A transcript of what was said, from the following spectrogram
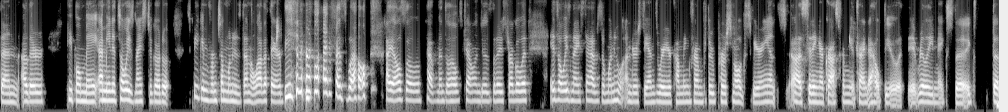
than other people may i mean it's always nice to go to speaking from someone who's done a lot of therapy in her life as well i also have mental health challenges that i struggle with it's always nice to have someone who understands where you're coming from through personal experience uh, sitting across from you trying to help you it, it really makes the ex- the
